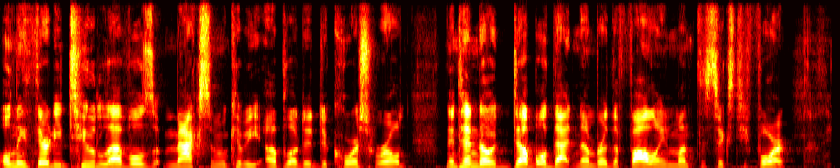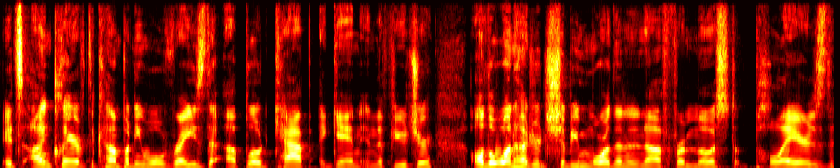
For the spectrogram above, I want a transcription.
only 32 levels maximum could be uploaded to Course World. Nintendo doubled that number the following month to 64. It's unclear if the company will raise the upload cap again in the future, although 100 should be more than enough for most players.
